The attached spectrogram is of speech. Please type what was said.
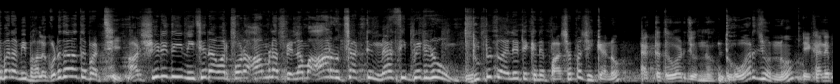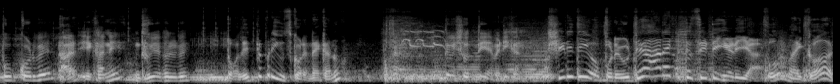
এবার আমি ভালো করে দাঁড়াতে পারছি। আর সিঁড়ি দিয়ে নিচে নামার পর আমরা পেলাম আরও চারটি ম্যাসিভ বেডরুম দুটো টয়লেট এখানে পাশাপাশি কেন? একটা ধোয়ার জন্য। ধোয়ার জন্য? এখানে পুপ করবে আর? এখানে ধুয়ে ফেলবে। টয়লেট পেপার ইউজ করে না কেন? তুমি সত্যি আমেরিকান সিঁড়ি দিয়ে ওপরে উঠে আরেকটা seating area oh my god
